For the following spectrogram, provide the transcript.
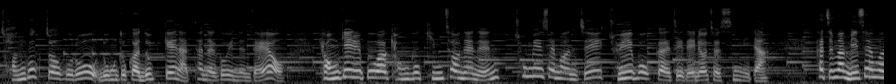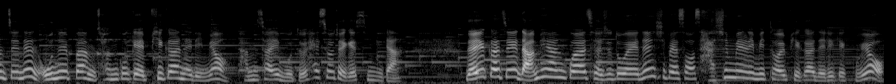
전국적으로 농도가 높게 나타나고 있는데요. 경기 일부와 경북 김천에는 초미세먼지 주의보까지 내려졌습니다. 하지만 미세먼지는 오늘 밤 전국에 비가 내리며 밤사이 모두 해소되겠습니다. 내일까지 남해안과 제주도에는 10에서 40mm의 비가 내리겠고요.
